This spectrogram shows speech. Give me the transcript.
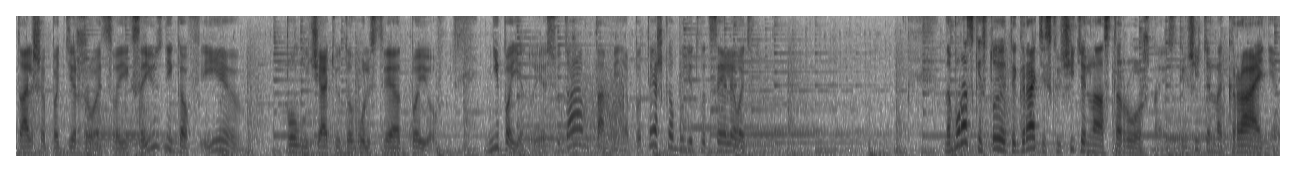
дальше поддерживать своих союзников и получать удовольствие от боев. Не поеду я сюда, там меня ПТшка будет выцеливать. На Бураске стоит играть исключительно осторожно, исключительно крайне,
